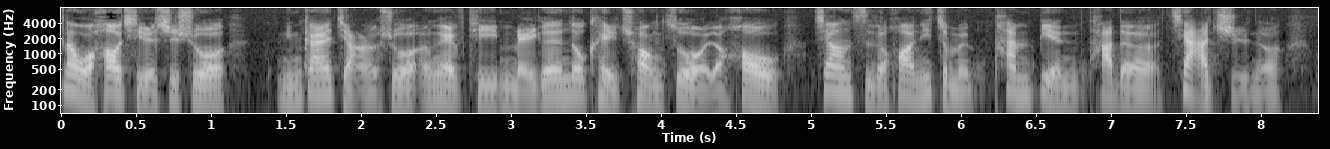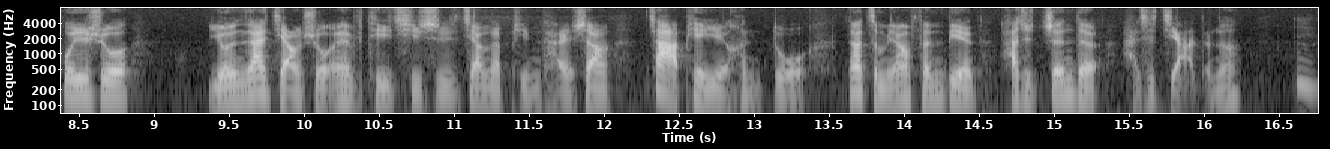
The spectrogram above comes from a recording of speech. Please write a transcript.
那我好奇的是说。您刚才讲的说 NFT 每个人都可以创作，然后这样子的话，你怎么判别它的价值呢？或者说，有人在讲说 NFT 其实这样的平台上诈骗也很多，那怎么样分辨它是真的还是假的呢？嗯，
